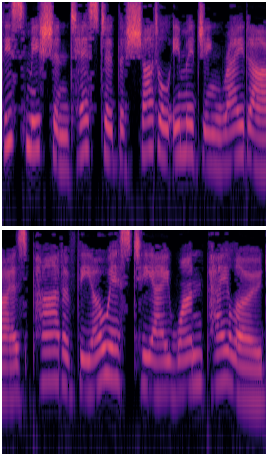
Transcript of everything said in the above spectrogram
This mission tested the shuttle imaging radar as part of the OSTA-1 payload,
